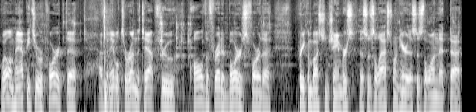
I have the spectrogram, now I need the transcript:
Well, I'm happy to report that I've been able to run the tap through all the threaded bores for the pre-combustion chambers. This was the last one here. This is the one that uh,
